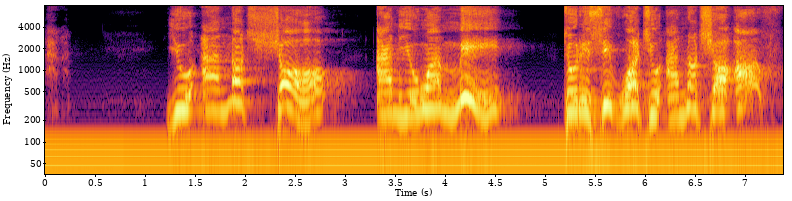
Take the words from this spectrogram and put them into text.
You are not sure, and you want me to receive what you are not sure of.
